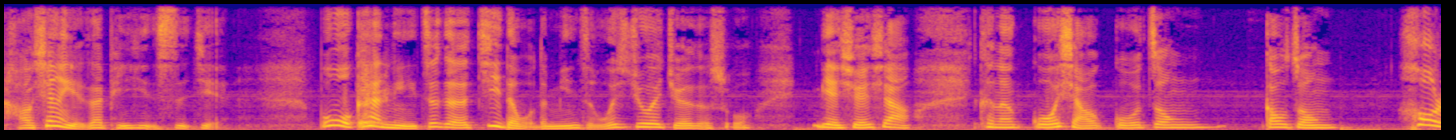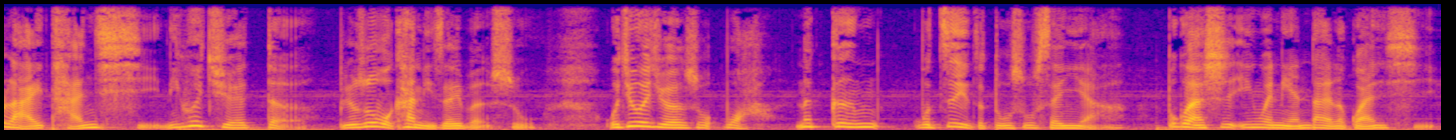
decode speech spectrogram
好像也在平行世界。不过我看你这个记得我的名字，我就会觉得说，念学校可能国小、国中、高中，后来谈起，你会觉得，比如说我看你这一本书，我就会觉得说，哇，那跟我自己的读书生涯，不管是因为年代的关系，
